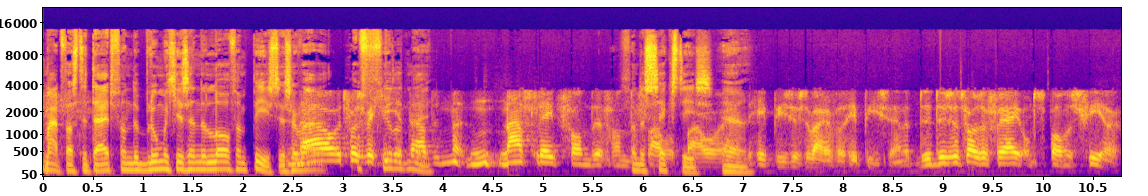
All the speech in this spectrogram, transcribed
Maar het was de tijd van de bloemetjes en de love and peace. Dus er nou, het was een beetje inderdaad de nasleep van de, van, van de, de 60s. Ja. De hippies, dus er waren veel hippies. En het, dus het was een vrij ontspannen sfeer,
